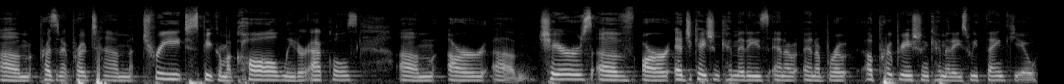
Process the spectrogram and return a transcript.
um, President Pro Tem Treat, Speaker McCall, Leader Echols, um, our um, chairs of our education committees and, uh, and appro- appropriation committees. We thank you.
